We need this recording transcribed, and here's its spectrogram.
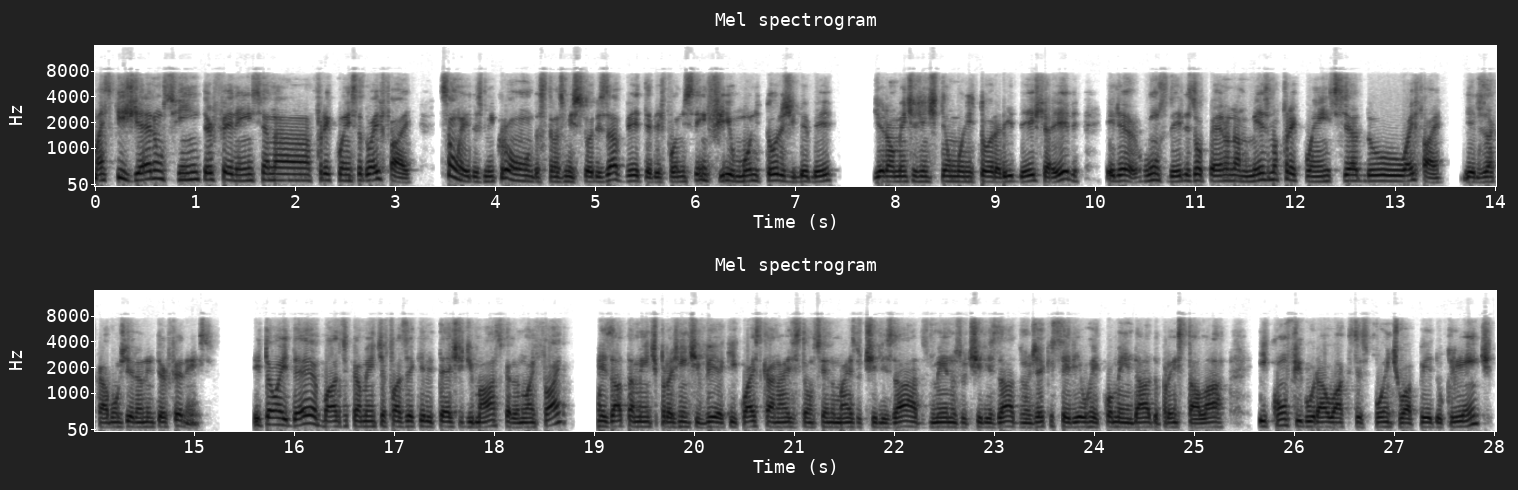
mas que geram sim interferência na frequência do Wi-Fi. São eles microondas, transmissores AV, telefones sem fio, monitores de bebê. Geralmente a gente tem um monitor ali, deixa ele, ele alguns deles operam na mesma frequência do Wi-Fi e eles acabam gerando interferência. Então a ideia basicamente é fazer aquele teste de máscara no Wi-Fi, exatamente para a gente ver aqui quais canais estão sendo mais utilizados, menos utilizados, onde é que seria o recomendado para instalar e configurar o access point, o AP do cliente.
